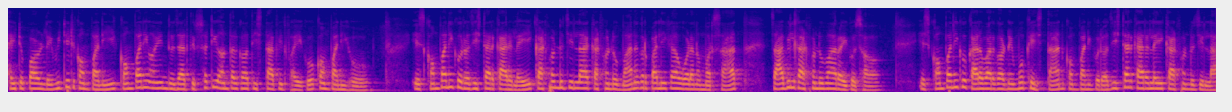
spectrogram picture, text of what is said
हाइटोपावर लिमिटेड कम्पनी कम्पनी ऐन दुई हजार त्रिसठी अन्तर्गत स्थापित भएको कम्पनी हो। यस कम्पनीको रजिस्ट्रार कार्यालय काठमाडौँ जिल्ला काठमाडौँ महानगरपालिका वडा नम्बर सात चाबिल काठमाडौँमा रहेको छ। यस कम्पनीको कारोबार गर्ने मुख्य स्थान कम्पनीको रजिस्ट्रार कार्यालय काठमाडौँ जिल्ला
